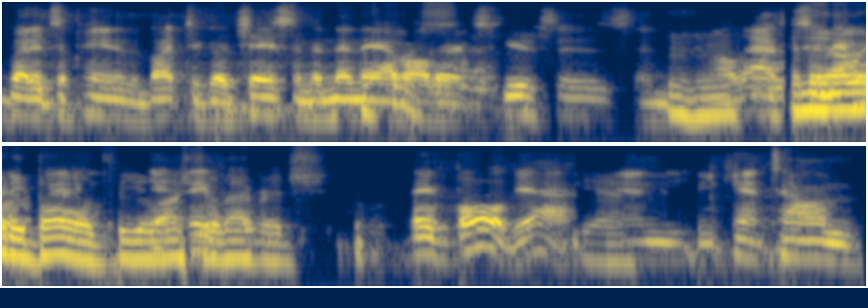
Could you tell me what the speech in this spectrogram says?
But it's a pain in the butt to go chase them. And then they have all their excuses and Mhm. all that. And So they now already bold, but you Yeah, lost your leverage. They've bowled, yeah. Yeah. And you can't tell them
